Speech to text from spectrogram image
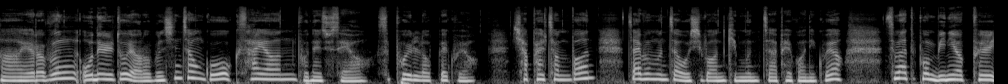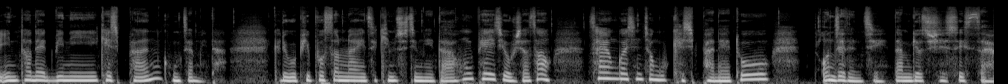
아, 여러분, 오늘도 여러분 신청곡 사연 보내주세요. 스포일러 빼고요. 샵 8000번, 짧은 문자 50원, 긴 문자 100원이고요. 스마트폰 미니 어플, 인터넷 미니 게시판 공짜입니다. 그리고 비포 선라이즈 김수지입니다. 홈페이지 오셔서 사연과 신청곡 게시판에도 언제든지 남겨주실 수 있어요.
